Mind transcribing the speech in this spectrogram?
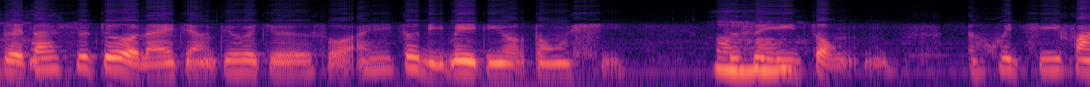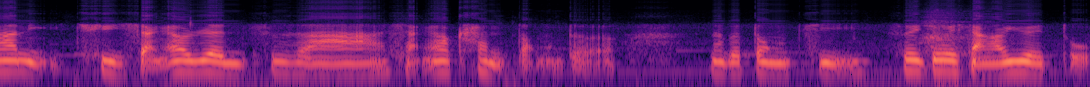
对。但是对我来讲，就会觉得说，哎，这里面一定有东西，就是一种会激发你去想要认知啊，想要看懂的那个动机，所以就会想要阅读。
